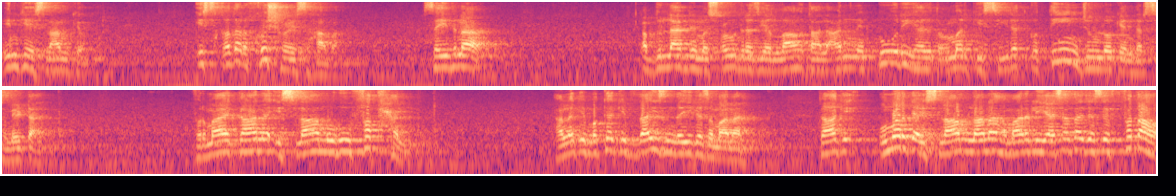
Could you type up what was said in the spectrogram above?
ان کے اسلام کے اوپر۔ اس قدر خوش ہوئے صحابہ۔ سیدنا عبداللہ ابن مسعود رضی اللہ تعالیٰ عنہ نے پوری حضرت عمر کی سیرت کو تین جملوں کے اندر سمیٹا ہے۔ فرمایا کان اسلام ہو فتح حالانکہ مکہ کی ابتدائی زندگی کا زمانہ ہے۔ کہا کہ عمر کا اسلام لانا ہمارے لیے ایسا تھا جیسے فتح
